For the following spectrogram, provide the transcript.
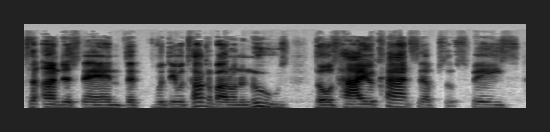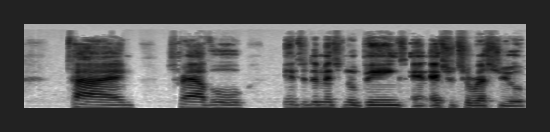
to understand that what they were talking about on the news those higher concepts of space time travel interdimensional beings and extraterrestrial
